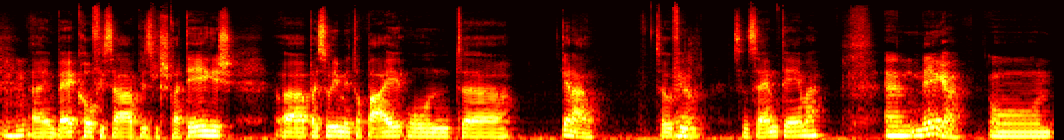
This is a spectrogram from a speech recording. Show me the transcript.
mhm. uh, im Backoffice auch ein bisschen strategisch bei Sui mit dabei und genau, so viel ja. zum Sam-Thema. Ähm, mega. Und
